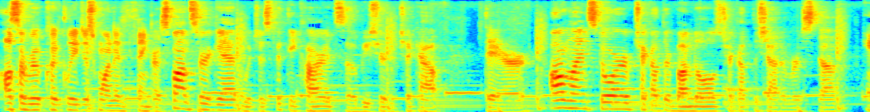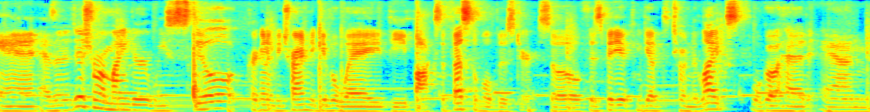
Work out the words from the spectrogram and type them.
Also real quickly, just wanted to thank our sponsor again, which is 50 Cards. So be sure to check out their online store, check out their bundles, check out the Shadowverse stuff. And as an additional reminder, we still are gonna be trying to give away the box of festival booster. So if this video can get up to 200 likes, we'll go ahead and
